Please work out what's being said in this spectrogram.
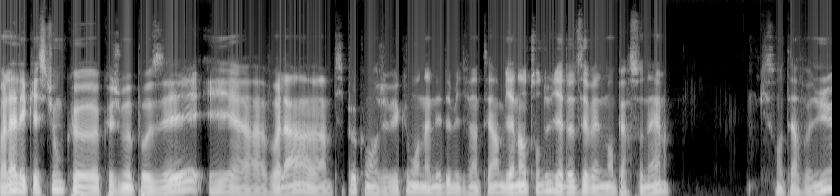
Voilà les questions que, je me posais et euh, voilà euh, un petit peu comment j'ai vécu mon année 2021. Bien entendu, il y a d'autres événements personnels qui sont intervenus,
